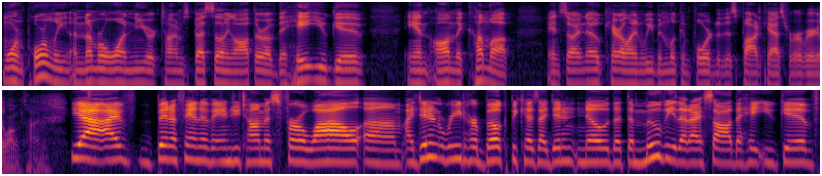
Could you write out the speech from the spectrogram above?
More importantly, a number one New York Times bestselling author of The Hate You Give and On the Come Up. And so I know, Caroline, we've been looking forward to this podcast for a very long time. Yeah, I've been a fan of Angie Thomas for a while. Um, I didn't read her book because I didn't know that the movie that I saw, The Hate You Give,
